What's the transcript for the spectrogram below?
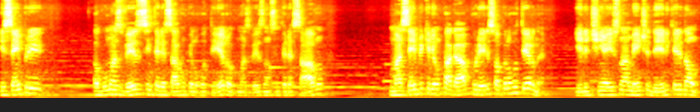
e sempre algumas vezes se interessavam pelo roteiro, algumas vezes não se interessavam, mas sempre queriam pagar por ele só pelo roteiro, né? E ele tinha isso na mente dele que ele não,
